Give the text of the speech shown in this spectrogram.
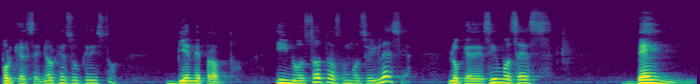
porque el Señor Jesucristo viene pronto. Y nosotros como su iglesia, lo que decimos es, ven,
